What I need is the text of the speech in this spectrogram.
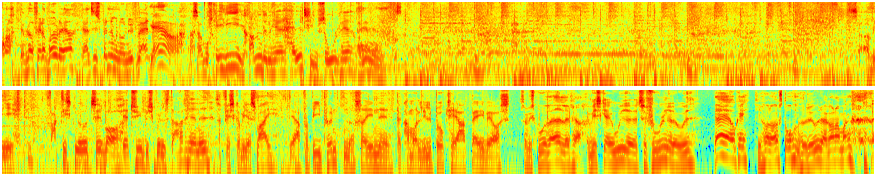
Oh, det bliver fedt at prøve det her. Det er altid spændende med noget nyt vand. Ja, og- og så måske lige ramme den her halve time sol her. Ja, ja. Vi faktisk nået til, hvor jeg typisk vil starte hernede. Så fisker vi af svej. Det er forbi pynten, og så ind, øh, der kommer en lille bugt heroppe bag ved os. Så vi skal ud og vade lidt her. Vi skal ud øh, til fuglene derude. Ja, ja, okay. De holder også stormøde derude. Der er godt nok mange. Der,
